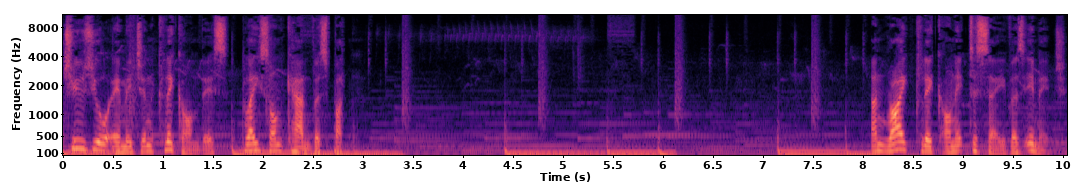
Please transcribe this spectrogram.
Choose your image and click on this Place on Canvas button. And right-click on it to save as image.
